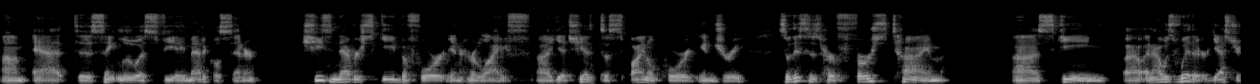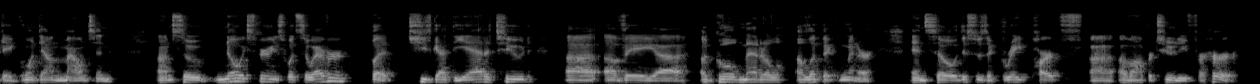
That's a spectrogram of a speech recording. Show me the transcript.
um, at the St. Louis VA Medical Center. She's never skied before in her life, uh, yet she has a spinal cord injury. So this is her first time uh, skiing. Uh, and I was with her yesterday going down the mountain. Um, so no experience whatsoever, but she's got the attitude uh, of a, uh, a gold medal Olympic winner. And so this was a great part uh, of opportunity for her.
